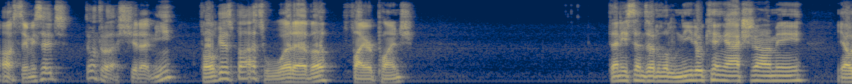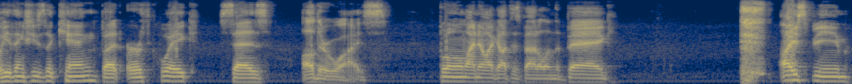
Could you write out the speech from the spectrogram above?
Oh, Sammy Simisage? Don't throw that shit at me. Focus, boss? Whatever. Fire punch. Then he sends out a little Nidoking action on me. You know, he thinks he's the king, but Earthquake says otherwise. Boom, I know I got this battle in the bag. Ice Beam.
